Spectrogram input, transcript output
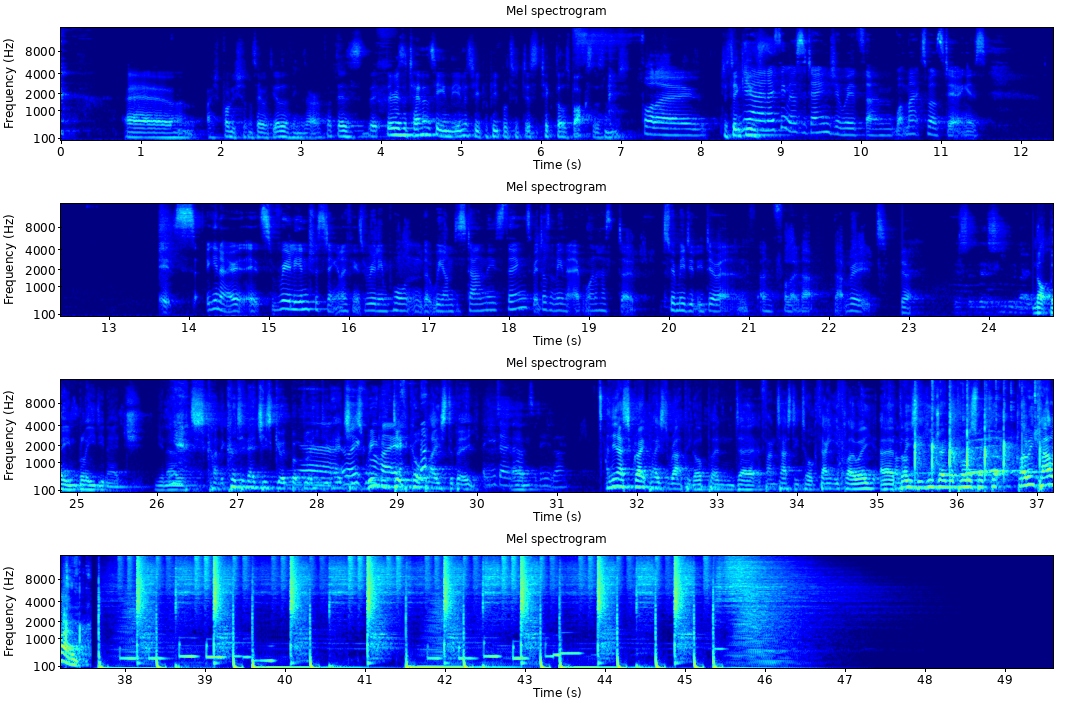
Um, I probably shouldn't say what the other things are, but there's there is a tendency in the industry for people to just tick those boxes. And follow. do you think yeah, and I think that's the danger with um, what Maxwell's doing is it's you know it's really interesting and I think it's really important that we understand these things, but it doesn't mean that everyone has to to immediately do it and, and follow that that route. yeah Not being bleeding edge, you know, it's kind of cutting edge is good, but Yeah, bleeding edge is really why? difficult place to be. You don't know Um, how to do that. I think that's a great place to wrap it up and uh, a fantastic talk. Thank you, Chloe. Uh, please, a huge round of applause for Chloe Callow.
